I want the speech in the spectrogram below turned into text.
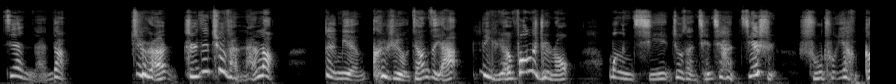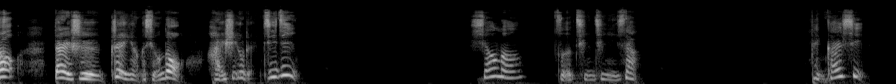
剑南的居然直接去反蓝了。对面可是有姜子牙、李元芳的阵容，梦琪就算前期很结实，输出也很高，但是这样的行动还是有点激进。香冷则轻轻一笑，没关系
